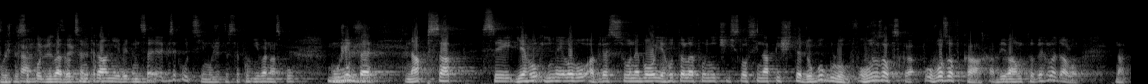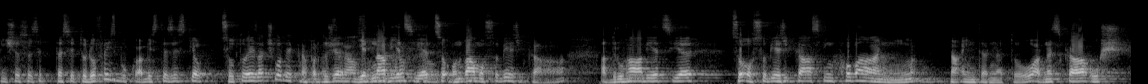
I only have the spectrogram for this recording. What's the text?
Můžete se podívat do centrální evidence exekucí, můžete se podívat na spolu. Můžete napsat si jeho e-mailovou adresu nebo jeho telefonní číslo si napište do Google v, uvozovkách, v uvozovkách aby vám to vyhledalo. Napíšete si to do Facebooku, abyste zjistil, co to je za člověka, protože jedna věc je, co on vám o sobě říká, a druhá věc je, co o sobě říká svým chováním na internetu. A dneska už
